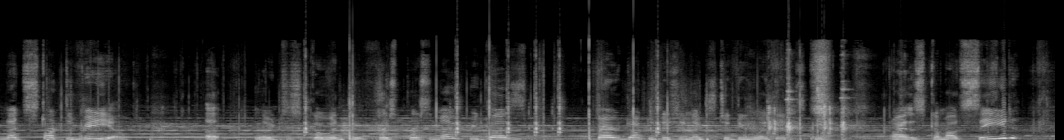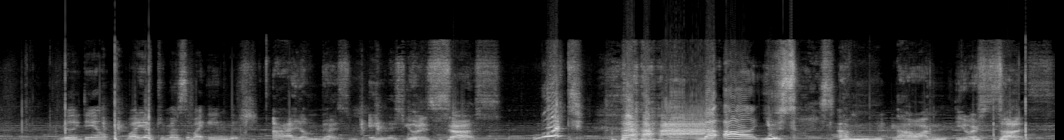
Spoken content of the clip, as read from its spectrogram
let's start the video. Uh, let me just go into first person mode because Bedrock Edition likes to do like things. Alright, let's come outside. Really, damn, why do you have to mess up my English? I don't mess with English. You're a sus. What? Ha ha you sus. Um, no, I'm. You're sus.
